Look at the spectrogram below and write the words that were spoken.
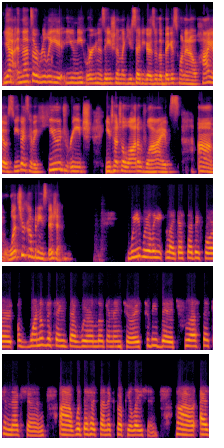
Yeah, and that's a really unique organization. Like you said, you guys are the biggest one in Ohio. So you guys have a huge reach. You touch a lot of lives. Um, what's your company's vision? We really, like I said before, one of the things that we're looking into is to be the trusted connection uh, with the Hispanic population. Uh, as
